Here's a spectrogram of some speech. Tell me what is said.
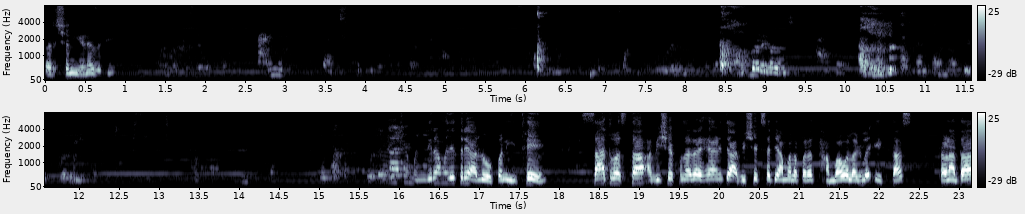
दर्शन घेण्यासाठी. मंदिरामध्ये तरी आलो पण इथे सात वाजता अभिषेक होणार आहे आणि त्या अभिषेकसाठी आम्हाला परत थांबावं लागलं एक तास. कारण आता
